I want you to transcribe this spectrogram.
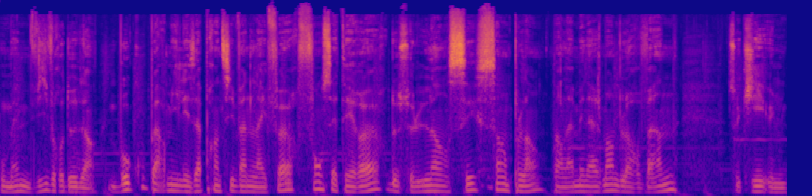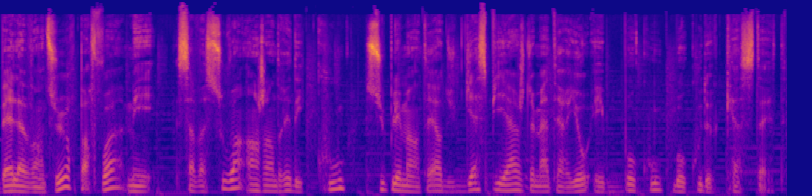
ou même vivre dedans. Beaucoup parmi les apprentis vanlifers font cette erreur de se lancer sans plan dans l'aménagement de leur van, ce qui est une belle aventure parfois, mais ça va souvent engendrer des coûts supplémentaires, du gaspillage de matériaux et beaucoup, beaucoup de casse-tête.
